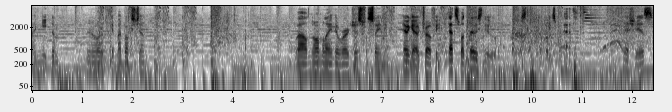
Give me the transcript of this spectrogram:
I need them in order to get my box gem. Well, normally they were just for saving. Here we go, trophy. That's what those do. Bonus bad. There she is.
